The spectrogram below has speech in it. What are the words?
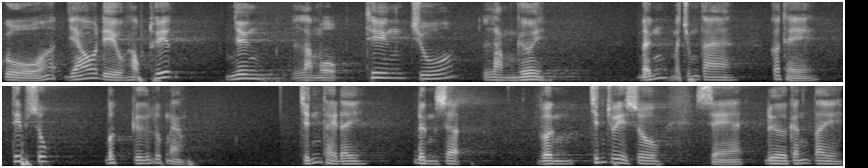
của giáo điều học thuyết, nhưng là một Thiên Chúa làm người, đấng mà chúng ta có thể tiếp xúc bất cứ lúc nào. Chính Thầy đây, đừng sợ. Vâng, chính Chúa Giêsu sẽ đưa cánh tay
